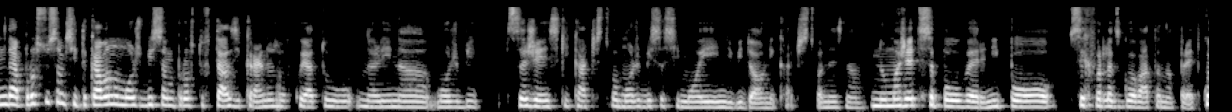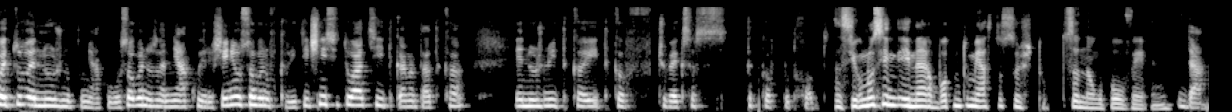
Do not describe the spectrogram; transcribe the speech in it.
да, просто съм си такава, но може би съм просто в тази крайност, в която, нали, на, може би, са женски качества, може би са си мои индивидуални качества, не знам. Но мъжете са по-уверени, по се хвърлят с главата напред, което е нужно понякога, особено за някои решения, особено в критични ситуации и така нататък е нужно и, така, и такъв човек с такъв подход. Със сигурност и, и на работното място също са много по-уверени. Да.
